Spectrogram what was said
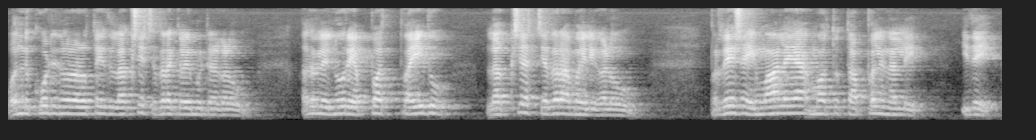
ಒಂದು ಕೋಟಿ ನೂರ ಅರವತ್ತೈದು ಲಕ್ಷ ಚದರ ಕಿಲೋಮೀಟರ್ಗಳು. ಅದರಲ್ಲಿ ನೂರ ಎಪ್ಪತ್ತೈದು ಲಕ್ಷ ಚದರ ಮೈಲಿಗಳು. ಪ್ರದೇಶ ಹಿಮಾಲಯ ಮತ್ತು ತಪ್ಪಲಿನಲ್ಲಿ ಇದೆ.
